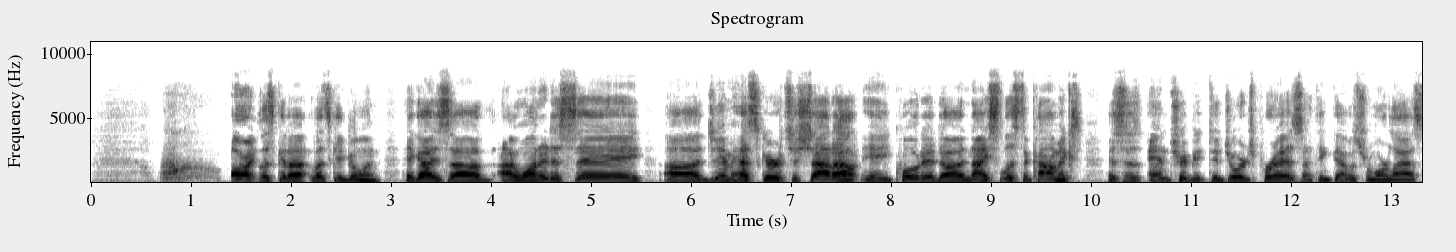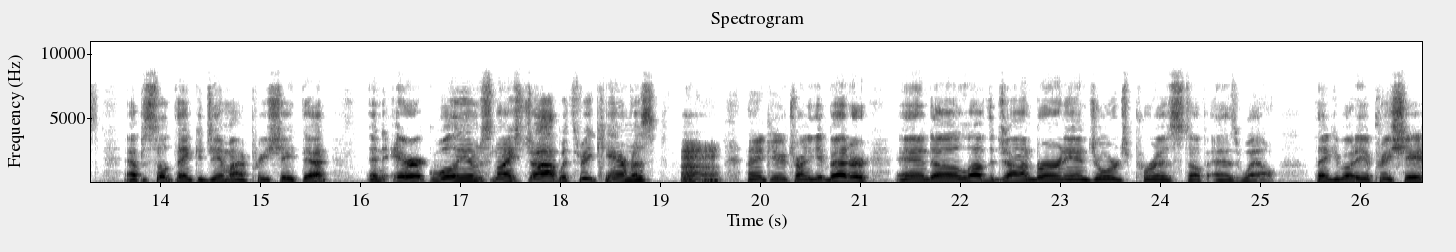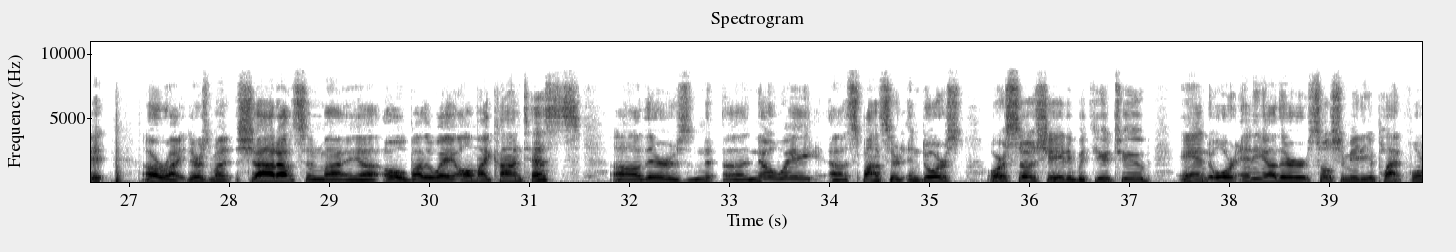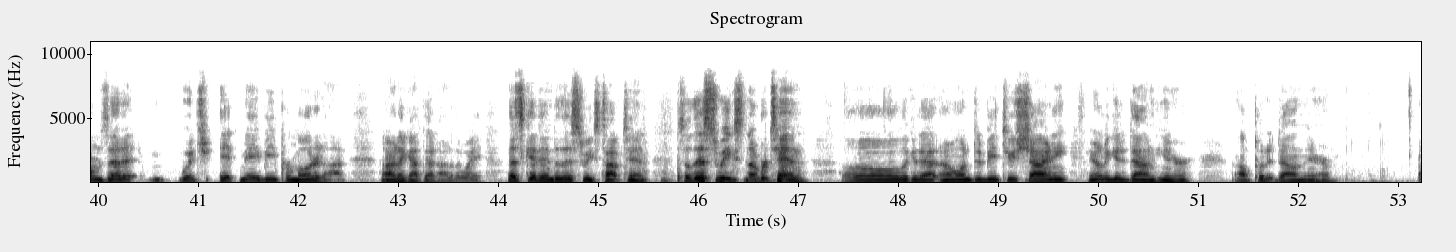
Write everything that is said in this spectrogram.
All right, let's get uh, let's get going. Hey guys, uh, I wanted to say uh, Jim Hesker. It's a shout out. He quoted a uh, nice list of comics. This is and tribute to George Perez. I think that was from our last episode. Thank you, Jim. I appreciate that. And Eric Williams, nice job with three cameras. Thank you. Trying to get better. And uh, love the John Byrne and George Perez stuff as well. Thank you, buddy. Appreciate it. All right. There's my shout outs and my. Uh, oh, by the way, all my contests. Uh, there's uh, no way uh, sponsored, endorsed, or associated with YouTube and or any other social media platforms that it which it may be promoted on. All right, I got that out of the way. Let's get into this week's top 10. So this week's number 10 Oh, look at that. I don't want it to be too shiny. Here, let me get it down here. I'll put it down there.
